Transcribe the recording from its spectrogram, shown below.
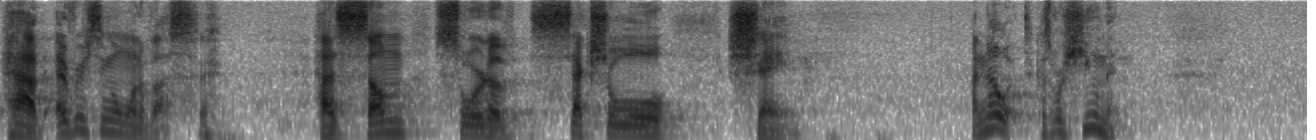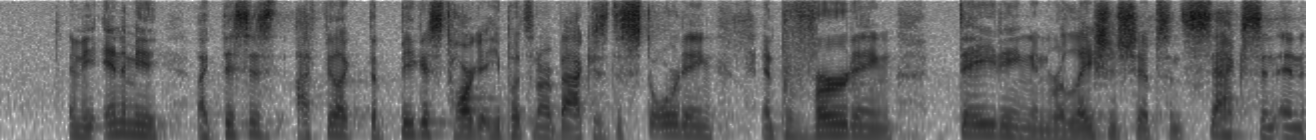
have, every single one of us has some sort of sexual shame. I know it because we're human. And the enemy, like, this is, I feel like the biggest target he puts on our back is distorting and perverting dating and relationships and sex and, and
